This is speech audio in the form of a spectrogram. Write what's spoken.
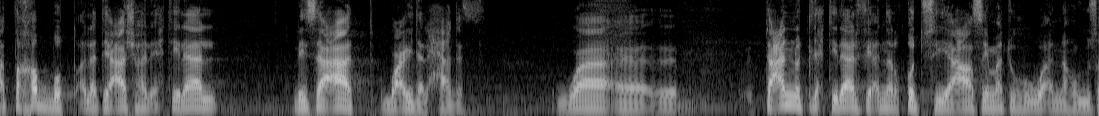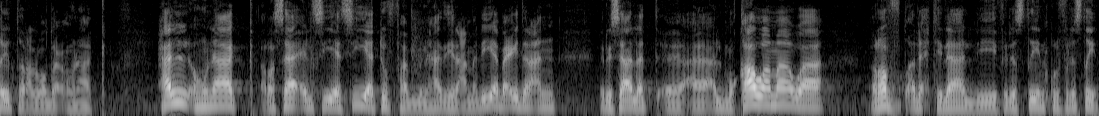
التخبط التي عاشها الاحتلال لساعات بعيد الحادث و آه، تعنت الاحتلال في أن القدس هي عاصمته وأنه يسيطر على الوضع هناك هل هناك رسائل سياسية تفهم من هذه العملية بعيدا عن رسالة آه، المقاومة ورفض الاحتلال لفلسطين كل فلسطين؟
